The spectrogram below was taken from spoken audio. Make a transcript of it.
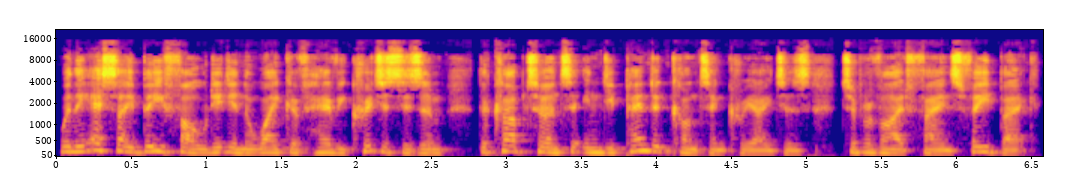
When the SAB folded in the wake of heavy criticism, the club turned to independent content creators to provide fans feedback.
